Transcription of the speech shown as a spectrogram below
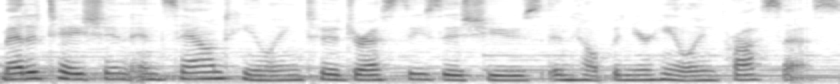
meditation, and sound healing to address these issues and help in your healing process.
